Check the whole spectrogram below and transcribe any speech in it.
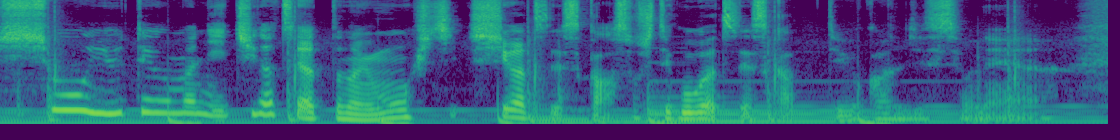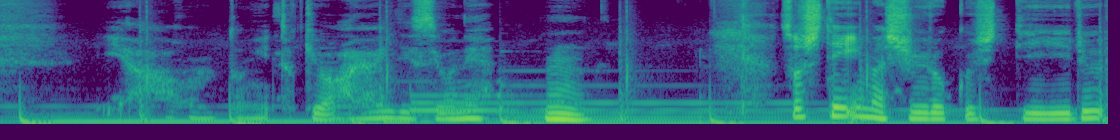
初言うてる間に1月やったのにもう 7, 4月ですか？そして5月ですか？っていう感じですよね。いやー、本当に時は早いですよね。うん。そして今収録している、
